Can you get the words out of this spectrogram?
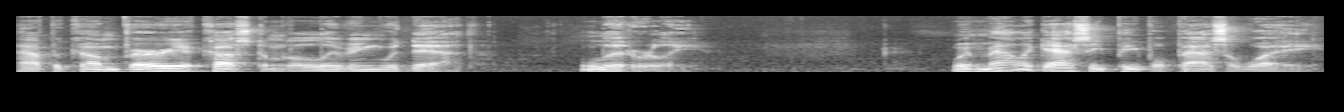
have become very accustomed to living with death, literally. When Malagasy people pass away,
